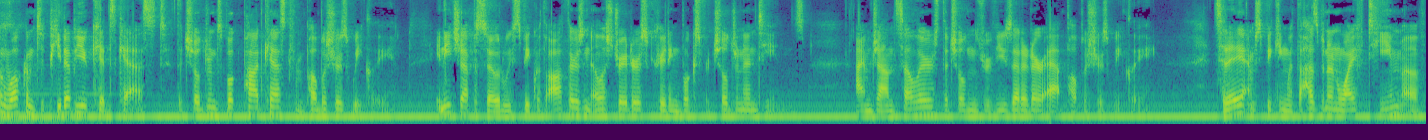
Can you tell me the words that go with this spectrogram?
and welcome to PW Kidscast, the children's book podcast from Publishers Weekly. In each episode, we speak with authors and illustrators creating books for children and teens. I'm John Sellers, the children's reviews editor at Publishers Weekly. Today, I'm speaking with the husband and wife team of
